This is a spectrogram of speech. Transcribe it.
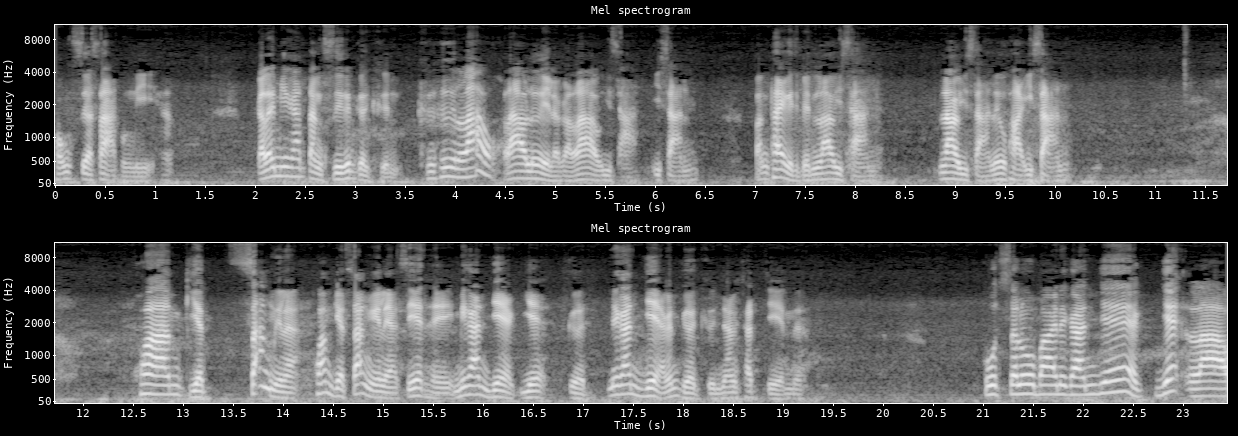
ของเสือศาสตร์ตรงนี้ครับก็เลยมีการตั้งซื้อกันเกิดขึ้น คือคือเล่าเล่าเลยแล้วก็เล่าอีสานอีสานฝั่งไทยก็จะเป็นเล่าอีสานเล่าอีสานหรือภาคอีสาน ความเกลียดสร้างนี่แหละ ความเกลียดสร้างนี่แหละเสียให้มีการแยกแยะเกิดมีการแยกกันเกิดขึ้นอย่างชัดเจนนะกุศโลบายในการแยกแยะลาว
